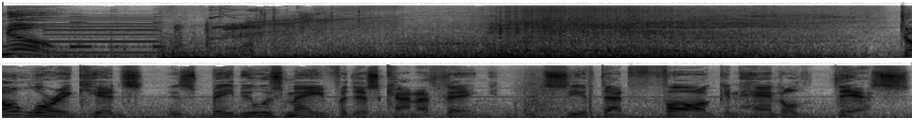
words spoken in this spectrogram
no! Don't worry, kids. This baby was made for this kind of thing. Let's see if that fog can handle this.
